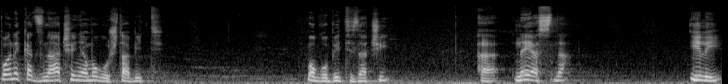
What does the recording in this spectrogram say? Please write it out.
ponekad značenja mogu šta biti? Mogu biti, znači, a, nejasna ili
